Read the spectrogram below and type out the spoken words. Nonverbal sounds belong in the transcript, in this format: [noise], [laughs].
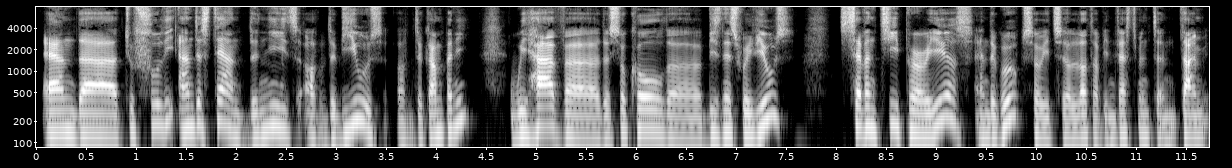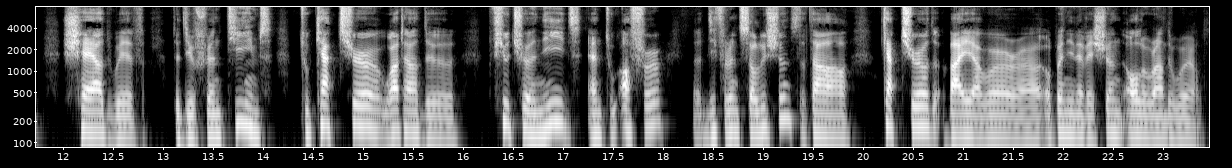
and uh, to fully understand the needs of the views of the company, we have uh, the so-called uh, business reviews, 70 per year and the group. So it's a lot of investment and time shared with the different teams to capture what are the future needs and to offer uh, different solutions that are captured by our uh, open innovation all around the world.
